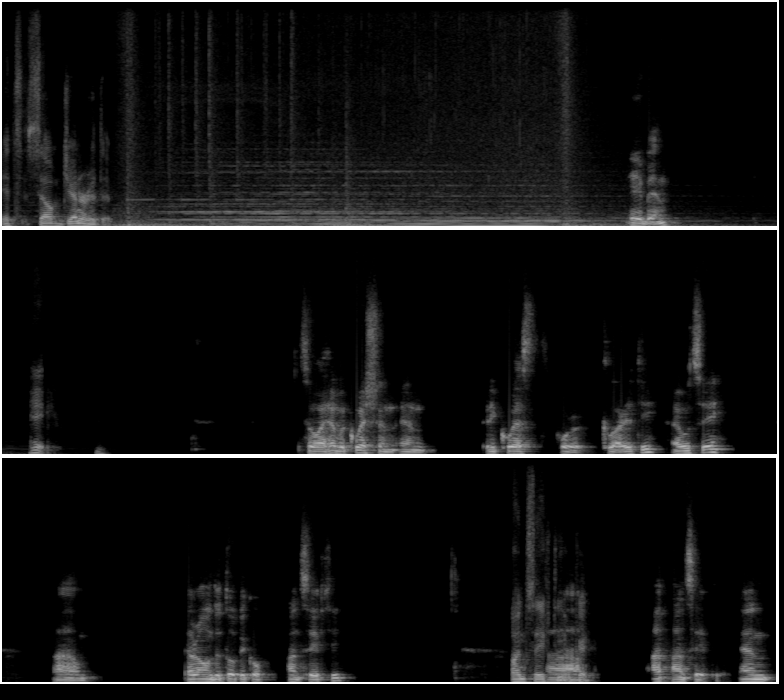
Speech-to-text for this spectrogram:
It's self-generative. Hey, Ben. Hey. So I have a question and request for clarity, I would say, um, around the topic of unsafety. Unsafety, Uh, okay. Un unsafety. And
